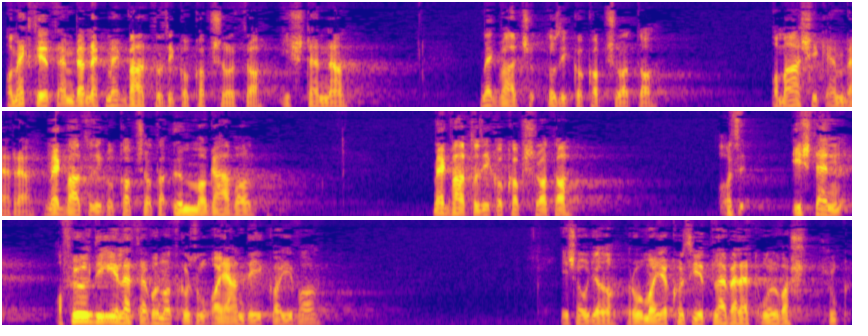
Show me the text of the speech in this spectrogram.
A megtért embernek megváltozik a kapcsolata Istennel, megváltozik a kapcsolata a másik emberrel, megváltozik a kapcsolata önmagával, megváltozik a kapcsolata az Isten a földi életre vonatkozó ajándékaival, és ahogyan a rómaiakhoz írt levelet olvassuk,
